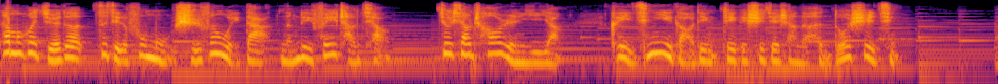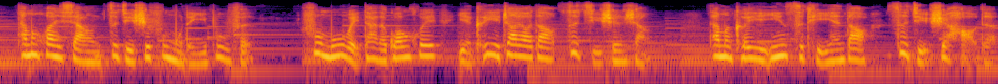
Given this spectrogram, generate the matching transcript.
他们会觉得自己的父母十分伟大，能力非常强，就像超人一样，可以轻易搞定这个世界上的很多事情。他们幻想自己是父母的一部分。父母伟大的光辉也可以照耀到自己身上，他们可以因此体验到自己是好的。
